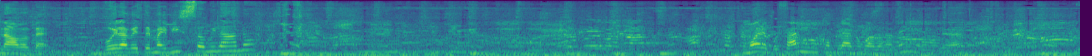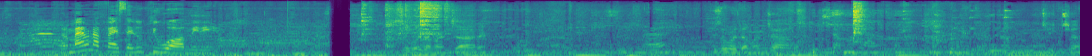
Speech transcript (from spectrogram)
No, vabbè. Voi l'avete mai visto a Milano? Amore, puoi farmi un compleanno qua veramente? eh? Per me è una festa di tutti uomini. Cosa vuoi da mangiare? Eh? Cosa vuoi da mangiare? Ciccia?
